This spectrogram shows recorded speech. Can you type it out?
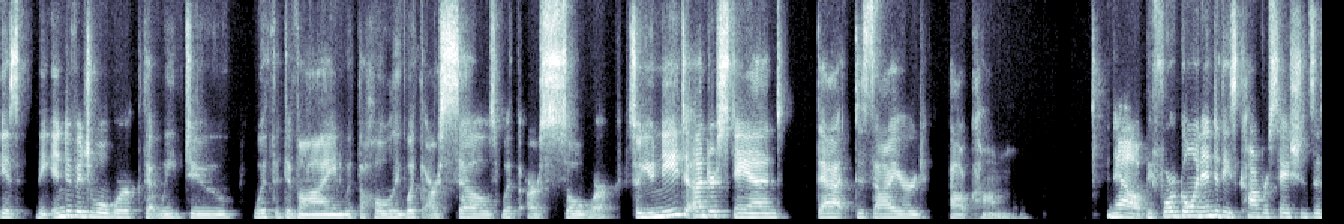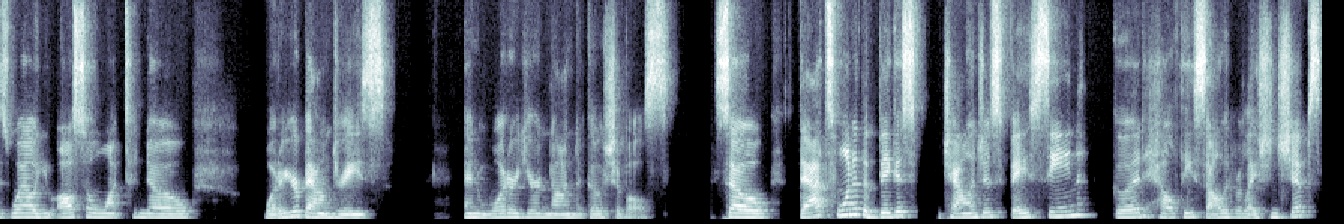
is the individual work that we do with the divine, with the holy, with ourselves, with our soul work. So you need to understand that desired outcome. Now, before going into these conversations as well, you also want to know what are your boundaries and what are your non negotiables. So, that's one of the biggest challenges facing good healthy solid relationships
